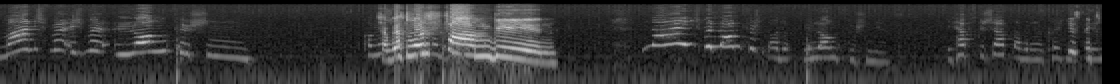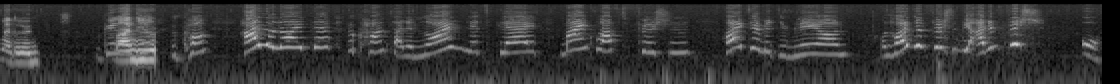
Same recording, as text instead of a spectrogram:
Mann, ich will, ich will Longfischen. Komm, Ich hab gedacht, du wolltest farmen gehen. Nein, ich will Longfischen. Leute, wir Longfischen jetzt. Ich hab's geschafft, aber dann kann ich Hier ist nicht nichts mehr drin. Okay, die Leute, willkommen. Hallo Leute, willkommen zu einem neuen Let's Play Minecraft Fischen. Heute mit dem Leon. Und heute fischen wir einen Fisch. Oh,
